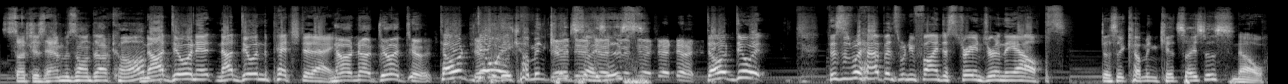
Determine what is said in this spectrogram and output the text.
Such as Amazon.com. not doing it. Not doing the pitch today. No, no, do it, do it. don't do Do they it. come in Do it, kid do it, do it, sizes? do it, do it, do it. Don't do it. This is what happens when you find a stranger in the Alps. Does it come in kid sizes? No.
